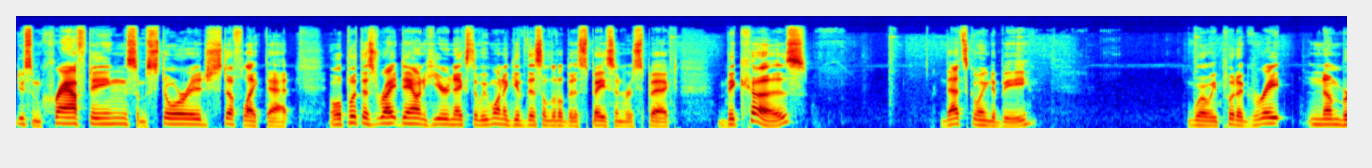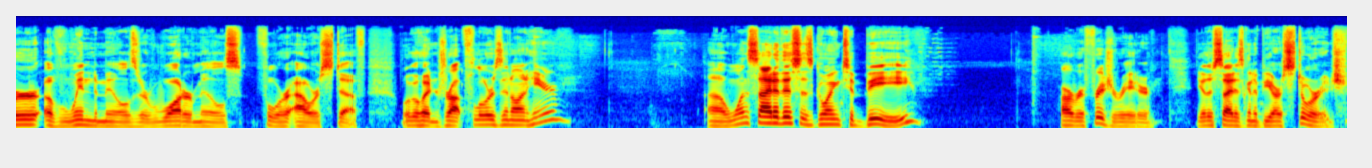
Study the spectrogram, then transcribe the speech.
do some crafting, some storage, stuff like that. And we'll put this right down here next to we want to give this a little bit of space and respect because that's going to be where we put a great number of windmills or water mills for our stuff. We'll go ahead and drop floors in on here. Uh, one side of this is going to be our refrigerator. The other side is going to be our storage.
